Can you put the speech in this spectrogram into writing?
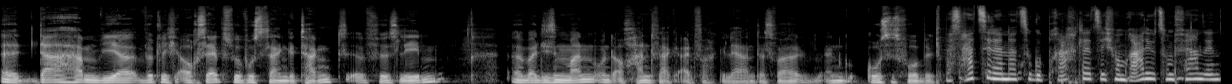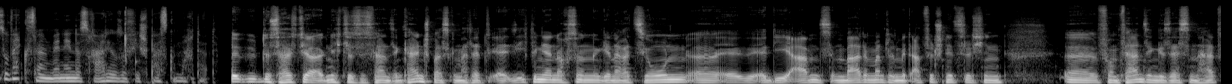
Äh, da haben wir wirklich auch Selbstbewusstsein getankt äh, fürs Leben. Äh, bei diesem Mann und auch Handwerk einfach gelernt. Das war ein großes Vorbild. Was hat Sie denn dazu gebracht, letztlich vom Radio zum Fernsehen zu wechseln, wenn Ihnen das Radio so viel Spaß gemacht hat? Äh, das heißt ja nicht, dass das Fernsehen keinen Spaß gemacht hat. Äh, ich bin ja noch so eine Generation, die abends im Bademantel mit Apfelschnitzelchen vom Fernsehen gesessen hat,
